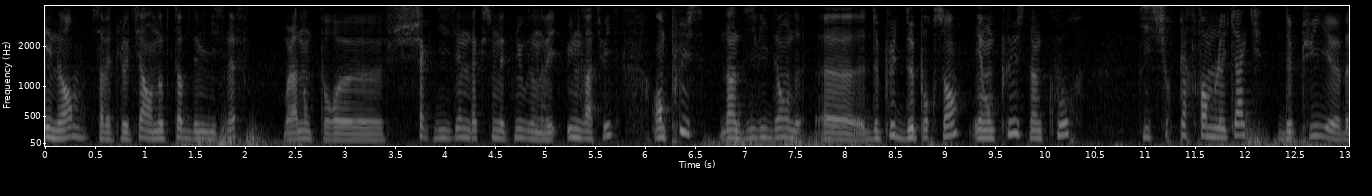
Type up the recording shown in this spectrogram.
énorme, ça va être le cas en octobre 2019. Voilà, donc pour euh, chaque dizaine d'actions détenues, vous en avez une gratuite. En plus d'un dividende euh, de plus de 2%, et en plus d'un cours qui surperforme le CAC depuis, euh, bah,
